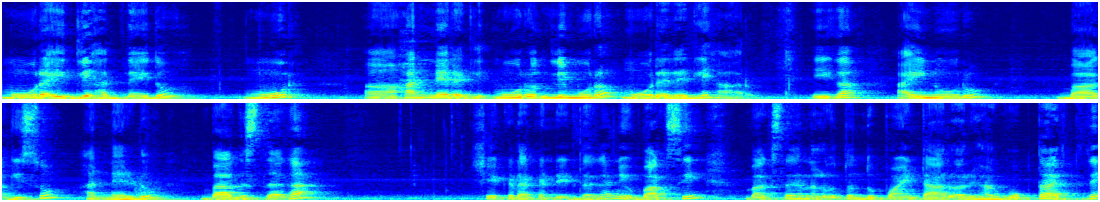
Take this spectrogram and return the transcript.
ಮೂರೈದ್ಲಿ ಹದಿನೈದು, ಮೂರು ಹನ್ನೆರಡ್ಲಿ. ಮೂರೊಂದ್ಲಿ ಮೂರು, ಮೂರೆರಡ್ಲಿ ಆರು. ಈಗ ಐನೂರು ಬಾಗಿಸು ಹನ್ನೆರಡು. ಬಾಗಿಸಿದಾಗ ಶೇಕಡ ಕಂಡುಹಿಡಿದಾಗ ನೀವು ಬಾಕ್ಸಿ ಬಾಕ್ಸ್ದಾಗ ನಲವತ್ತೊಂದು ಪಾಯಿಂಟ್ ಆರು ಆರು ಹಾಗೆ ಹೋಗ್ತಾ ಇರ್ತದೆ.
